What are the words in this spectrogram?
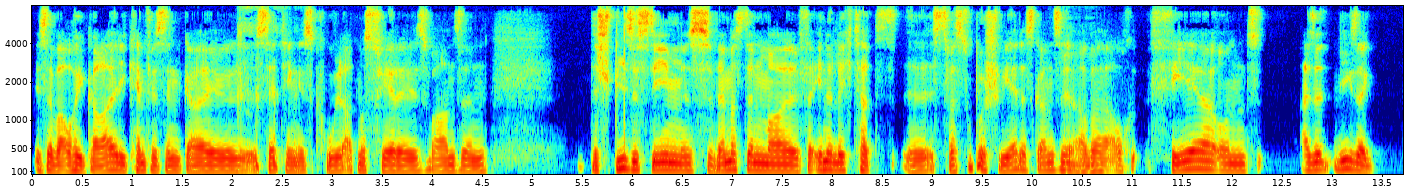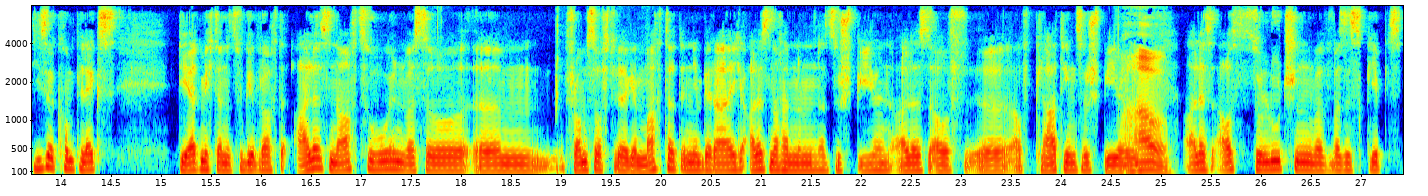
Ist aber auch egal, die Kämpfe sind geil, Setting ist cool, Atmosphäre ist Wahnsinn. Das Spielsystem ist, wenn man es denn mal verinnerlicht hat, äh, ist zwar super schwer, das Ganze, mhm. aber auch fair und also wie gesagt, dieser Komplex die hat mich dann dazu gebracht, alles nachzuholen, was so ähm, From Software gemacht hat in dem Bereich, alles nacheinander zu spielen, alles auf, äh, auf Platin zu spielen, wow. alles auszulutschen, was, was es gibt,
